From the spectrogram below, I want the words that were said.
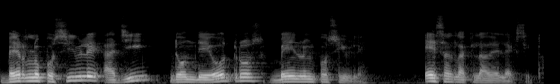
Ver lo posible allí donde otros ven lo imposible. Esa es la clave del éxito.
